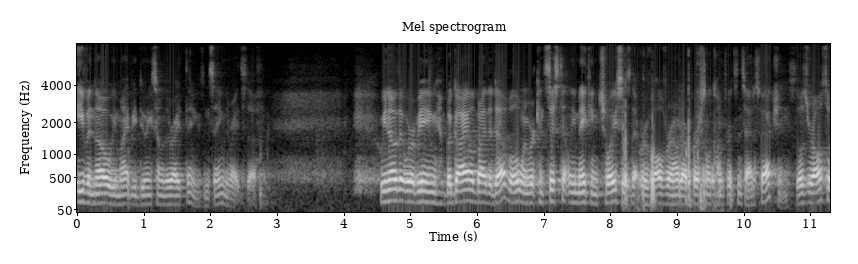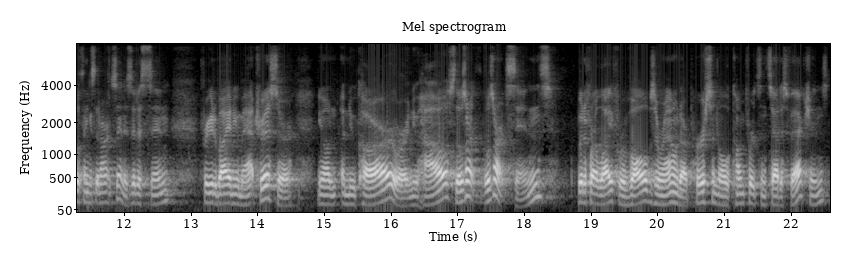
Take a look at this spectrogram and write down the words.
even though we might be doing some of the right things and saying the right stuff. We know that we're being beguiled by the devil when we're consistently making choices that revolve around our personal comforts and satisfactions. Those are also things that aren't sin. Is it a sin for you to buy a new mattress or you know a new car or a new house. Those aren't those aren't sins. But if our life revolves around our personal comforts and satisfactions,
